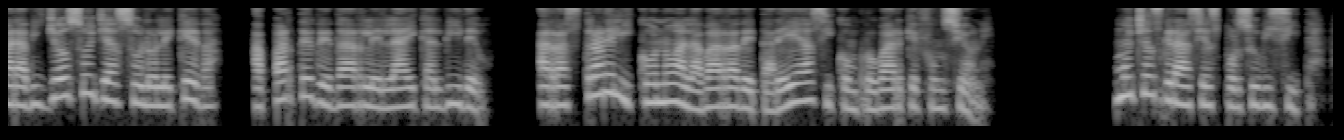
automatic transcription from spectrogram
Maravilloso ya solo le queda, aparte de darle like al video, arrastrar el icono a la barra de tareas y comprobar que funcione. Muchas gracias por su visita.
